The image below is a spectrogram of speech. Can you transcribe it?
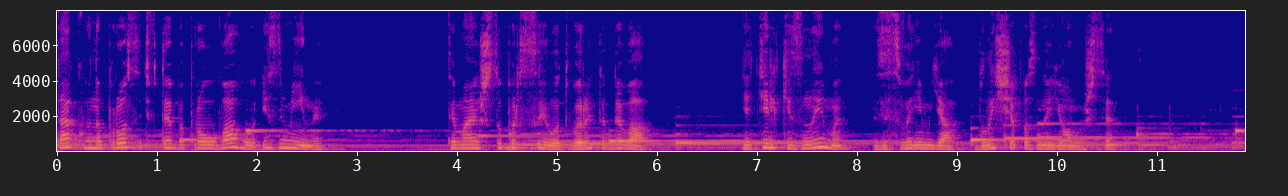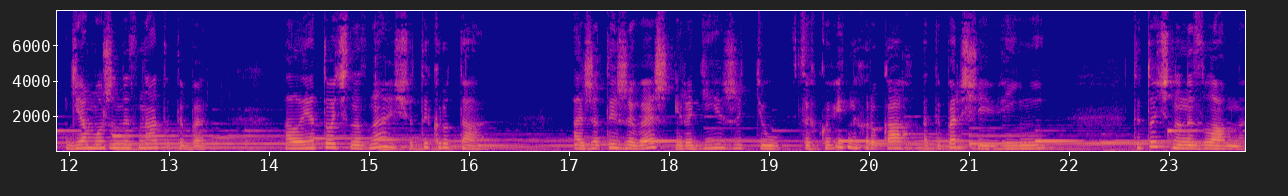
Так воно просить в тебе про увагу і зміни. Ти маєш суперсилу творити дива. Я тільки з ними, зі своїм я, ближче познайомишся. Я можу не знати тебе, але я точно знаю, що ти крута. Адже ти живеш і радієш життю в цих ковідних роках, а тепер ще й в війні. Ти точно незламна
